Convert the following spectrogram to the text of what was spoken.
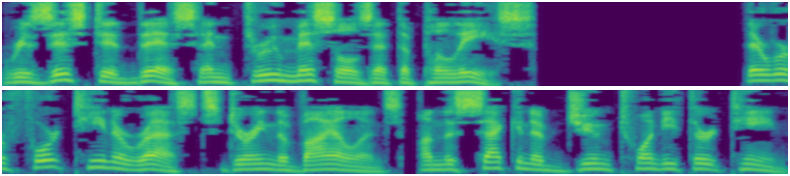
resisted this and threw missiles at the police. There were 14 arrests during the violence. On the 2nd of June 2013,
